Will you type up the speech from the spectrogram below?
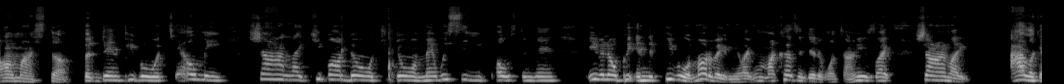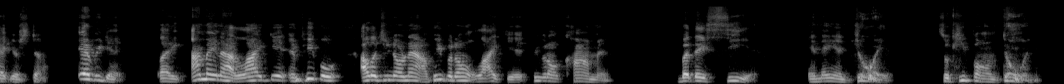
on my stuff, but then people would tell me, Sean, like keep on doing what you're doing, man. We see you posting, man. Even though and people would motivate me, like my cousin did it one time. He was like, Sean, like I look at your stuff every day. Like I may not like it, and people, I'll let you know now, people don't like it, people don't comment, but they see it and they enjoy it. So keep on doing it,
